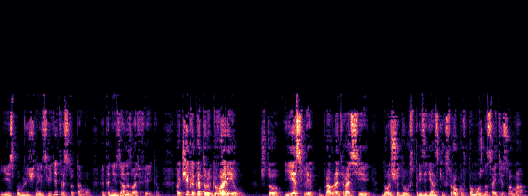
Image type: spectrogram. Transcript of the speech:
Есть публичные свидетельства тому. Это нельзя назвать фейком. От человека, который говорил, что если управлять Россией дольше двух президентских сроков, то можно сойти с ума.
